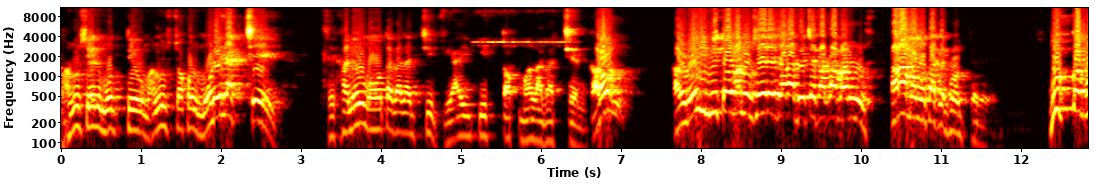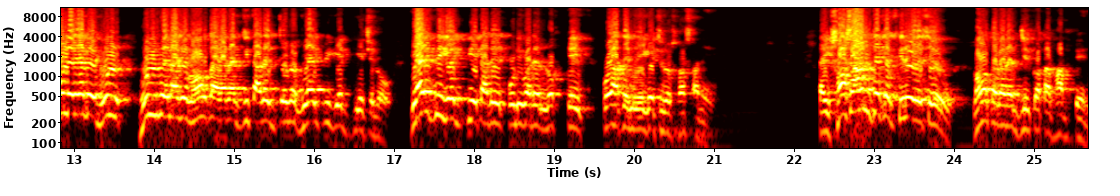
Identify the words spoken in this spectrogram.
মানুষের মধ্যেও মানুষ যখন মরে যাচ্ছে, সেখানেও মমতা ব্যানার্জি ভিআইপি তকমা লাগাচ্ছেন। কারণ কারণ ওই মৃত মানুষের যারা বেঁচে থাকা মানুষ, তারা মমতাকে ভোট দেবে। দুঃখ ভুলে যাবে, ভুল, ভুলবে না যে মমতা ব্যানার্জি তাদের জন্য ভিআইপি গেট দিয়েছিল। ভিআইপি গেট দিয়ে তাদের পরিবারের লোককে পোড়াতে নিয়ে গেছিল শ্মশানে। তাই শ্মশান থেকে ফিরে এসেও মমতা ব্যানার্জির কথা ভাববেন।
